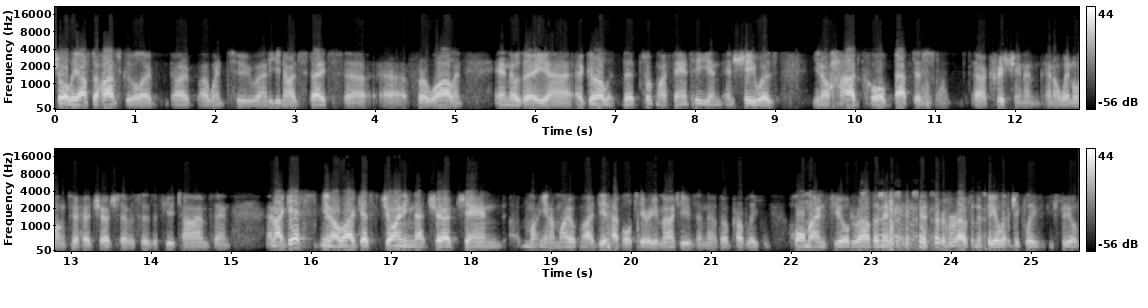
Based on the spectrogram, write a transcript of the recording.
shortly after high school. I I, I went to uh, the United States uh, uh, for a while, and and there was a uh, a girl that, that took my fancy, and and she was, you know, hardcore Baptist uh, Christian, and and I went along to her church services a few times, and and I guess you know, I guess joining that church and my, you know, my I did have ulterior motives, and they're, they're probably hormone fueled rather than rather than theologically fueled.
